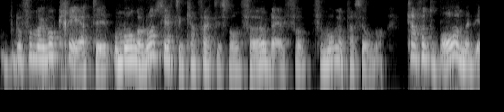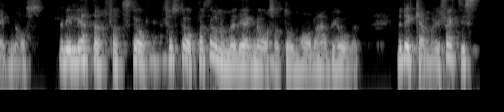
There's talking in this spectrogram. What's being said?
då- får man ju vara kreativ. Och många av de sätten kan faktiskt vara en fördel för, för många personer. Kanske inte bara med diagnos. Men det är lättare för att förstå, förstå personer med diagnos att de har det här behovet. Men det kan man ju faktiskt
